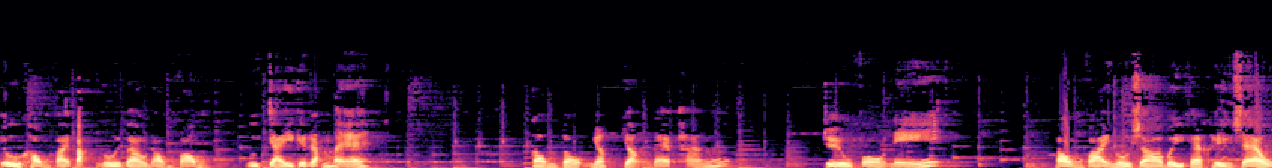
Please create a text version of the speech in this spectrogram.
chứ không phải bắt người vào động phòng, người chạy cái rắm e. mẹ. Công tôn nhất chân đạp hắn, Triệu phổ né Không phải ngươi sợ bị phát hiện sao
